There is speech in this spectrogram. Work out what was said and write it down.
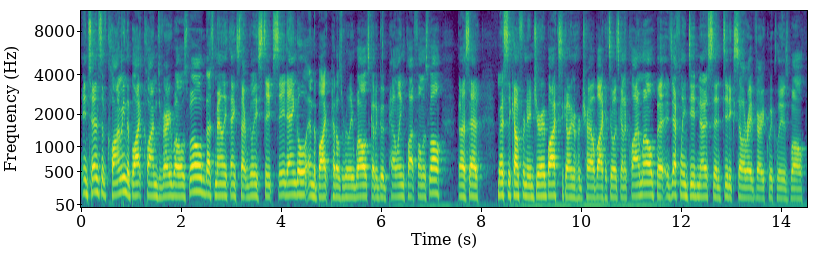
In terms of climbing, the bike climbs very well as well. That's mainly thanks to that really steep seat angle and the bike pedals really well. It's got a good pedaling platform as well. But as I said, mostly come from an enduro bike, so going for a trail bike, it's always going to climb well, but it definitely did notice that it did accelerate very quickly as well,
